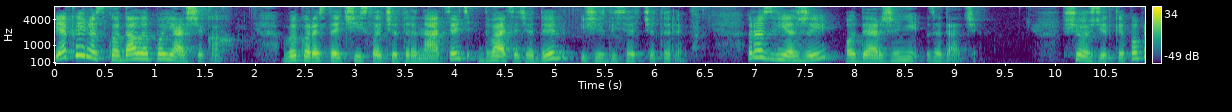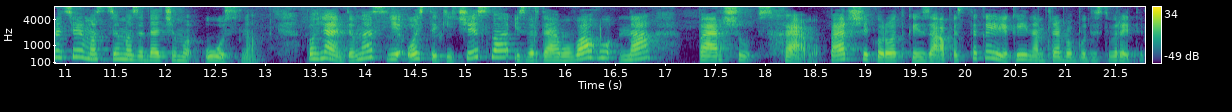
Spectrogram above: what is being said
який розкладали по ящиках. Використай числа 14, 21 і 64. Розв'яжи одержані задачі. Що ж, дітки, попрацюємо з цими задачами усно. Погляньте, в нас є ось такі числа, і звертаємо увагу на першу схему. Перший короткий запис, такий, який нам треба буде створити.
